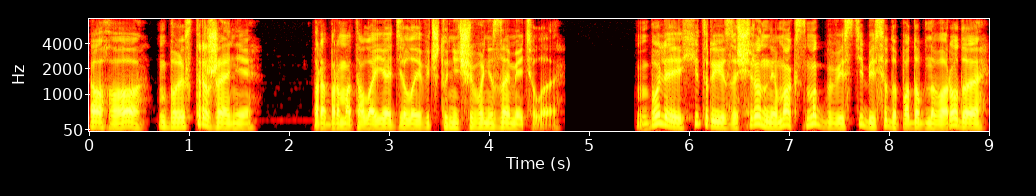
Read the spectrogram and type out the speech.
«Ого, быстро же они!» Пробормотала я, делая вид, что ничего не заметила. Более хитрый и изощренный маг смог бы вести беседу подобного рода,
